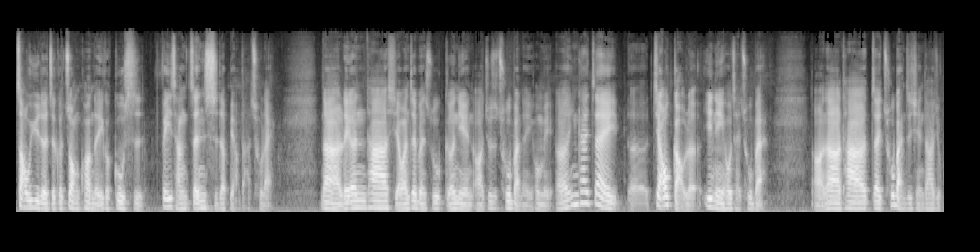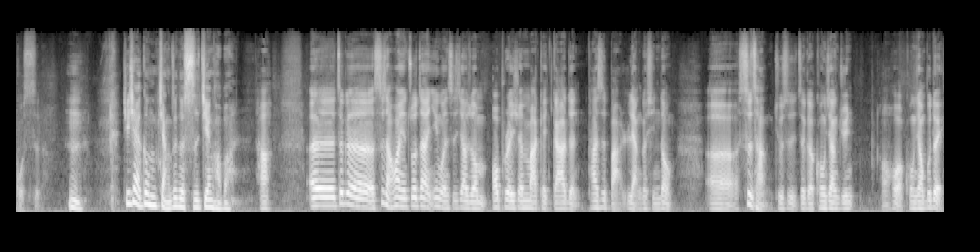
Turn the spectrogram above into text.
遭遇的这个状况的一个故事，非常真实的表达出来。那雷恩他写完这本书，隔年啊，就是出版了以后没呃，应该在呃交稿了一年以后才出版。啊，那他在出版之前，他就过世了。嗯，接下来跟我们讲这个时间好不好？好，呃，这个市场花园作战英文是叫做 Operation Market Garden，它是把两个行动，呃，市场就是这个空降军啊或空降部队，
